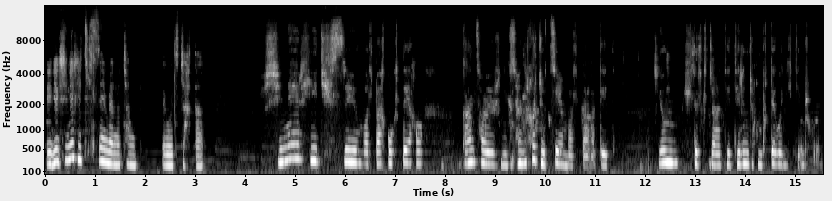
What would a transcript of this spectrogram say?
Яг шинээр хийчихсэн юм байна уу чамд? Яг үдчих ах та. Шинээр хийж гисэн юм бол байхгүй гэтээ яг ганц хоёр нэг сонирхож үзсэн юм бол байгаа. Тэгээд юм эхлүүлэх гэж байгаа. Тэгээд тэр нь жоохон бүтээгүй нэг тиймэрхүү юм.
